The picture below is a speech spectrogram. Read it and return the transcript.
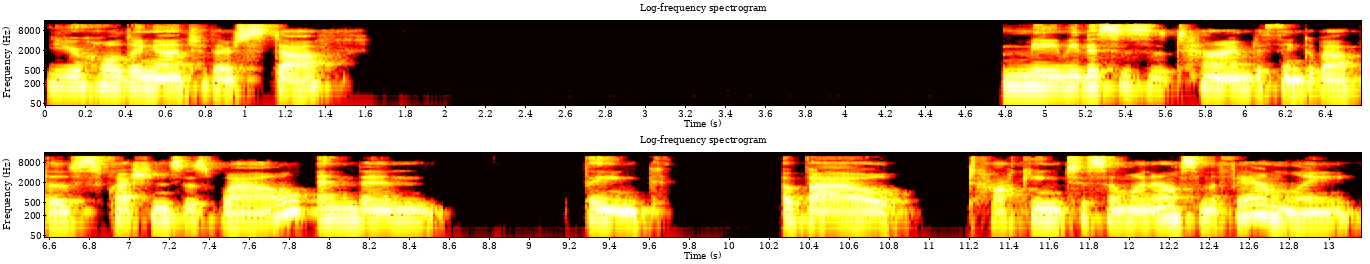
you're holding on to their stuff, maybe this is a time to think about those questions as well and then think about talking to someone else in the family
